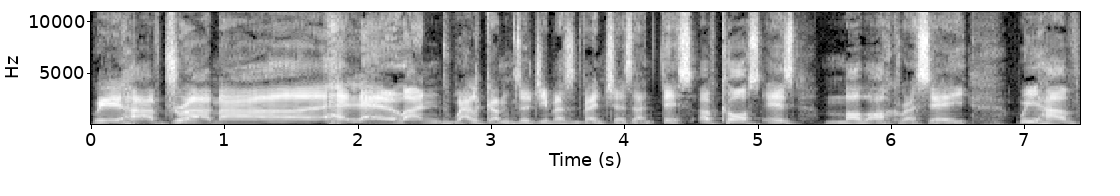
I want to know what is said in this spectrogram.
We have drama! Hello and welcome to Jebus Adventures, and this, of course, is Mobocracy. We have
